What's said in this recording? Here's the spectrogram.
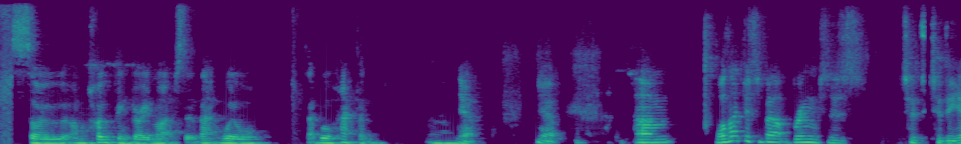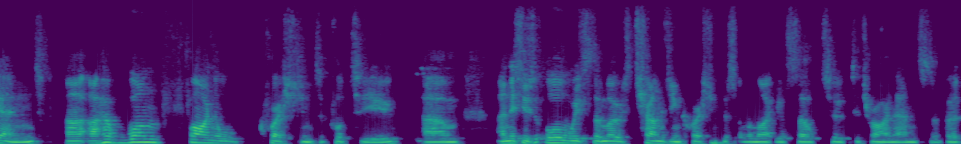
so I'm hoping very much that that will that will happen. Um, yeah, yeah. Um, well, that just about brings us to, to the end. Uh, I have one final question to put to you. Um, and this is always the most challenging question for someone like yourself to, to try and answer. But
